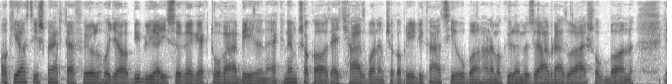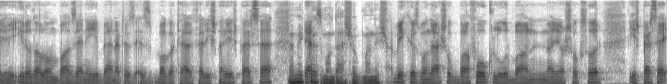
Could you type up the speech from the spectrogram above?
aki azt ismerte föl, hogy a bibliai szövegek tovább élnek, nem csak az egyházban, nem csak a prédikációban, hanem a különböző ábrázolásokban, eh, irodalomban, zenében, hát ez, ez bagatel felismerés persze. De még de közmondásokban is. Még közmondásokban, folklórban nagyon sokszor, és persze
